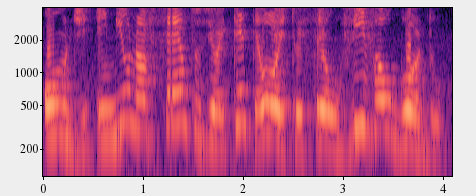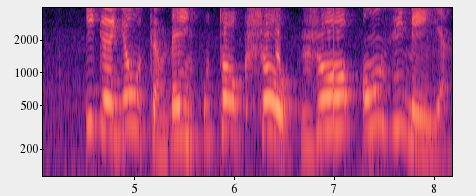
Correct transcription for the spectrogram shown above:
onde em 1988 estreou Viva o Gordo e ganhou também o talk show Jô 11 e meia.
